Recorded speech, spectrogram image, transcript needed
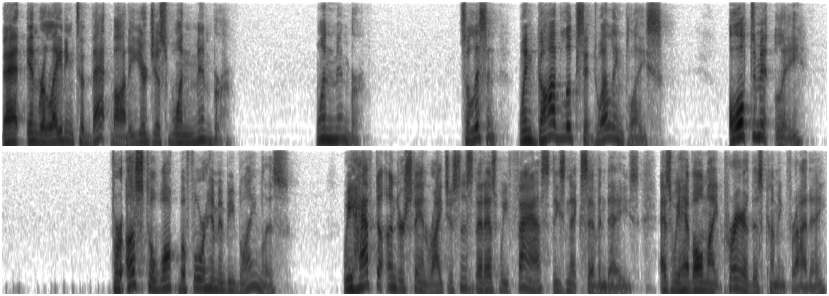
That in relating to that body, you're just one member. One member. So listen, when God looks at dwelling place, ultimately, for us to walk before Him and be blameless, we have to understand righteousness that as we fast these next seven days, as we have all night prayer this coming Friday,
